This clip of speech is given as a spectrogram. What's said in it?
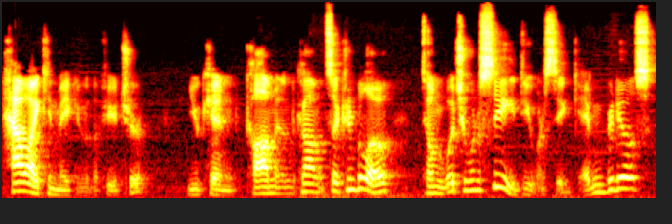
how I can make it in the future, you can comment in the comment section below. Tell me what you want to see. Do you want to see gaming videos?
